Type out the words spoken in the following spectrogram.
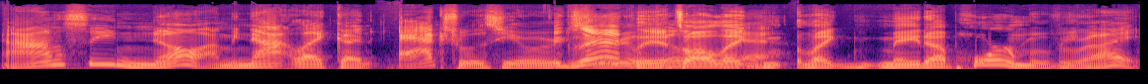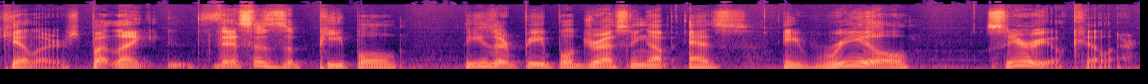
Honestly, no. I mean, not like an actual serial. Exactly. It's killer, all like yeah. like made up horror movie Right. killers. But like this is a people these are people dressing up as a real serial killer.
